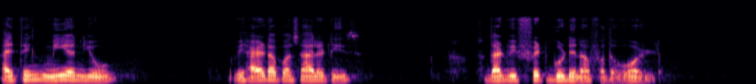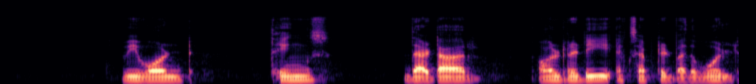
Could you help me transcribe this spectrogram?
I think me and you, we hide our personalities so that we fit good enough for the world we want things that are already accepted by the world.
